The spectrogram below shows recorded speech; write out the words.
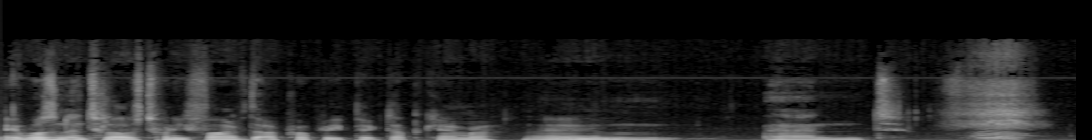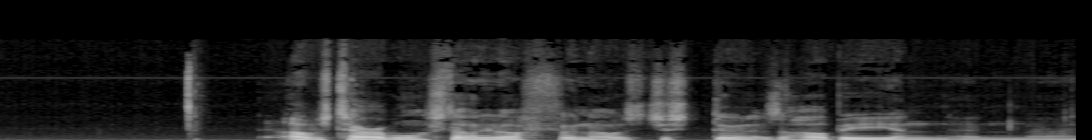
it wasn't until I was 25 that I properly picked up a camera, um, and I was terrible. Started off, and I was just doing it as a hobby, and and uh,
